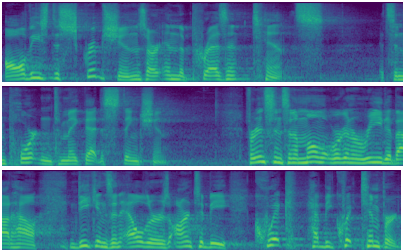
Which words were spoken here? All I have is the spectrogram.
All these descriptions are in the present tense. It's important to make that distinction. For instance, in a moment, we're going to read about how deacons and elders aren't to be quick, have be quick tempered.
